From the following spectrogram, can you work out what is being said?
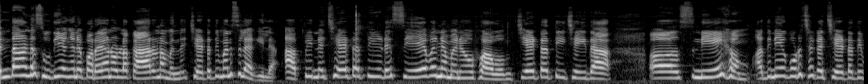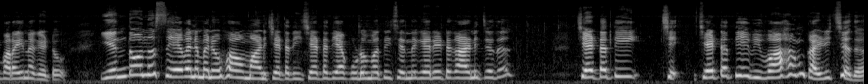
എന്താണ് സുതി അങ്ങനെ പറയാനുള്ള കാരണമെന്ന് ചേട്ടത്തി മനസ്സിലാക്കിയില്ല. ആ പിന്നെ ചേട്ടത്തിയുടെ സേവന മനോഭാവം ചേട്ടത്തി ചെയ്ത സ്നേഹം അതിനെക്കുറിച്ചൊക്കെ ചേട്ടത്തി പറയുന്ന കേട്ടു. എന്തോന്ന് സേവന മനോഭാവമാണ് ചേട്ടത്തി? ചേട്ടത്തി ആ കുടുംബത്തിൽ ചെന്ന് കയറിയിട്ട് കാണിച്ചത്? ചേട്ടത്തി ചേട്ടത്തി ചേട്ടത്തിയെ വിവാഹം കഴിച്ചത്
